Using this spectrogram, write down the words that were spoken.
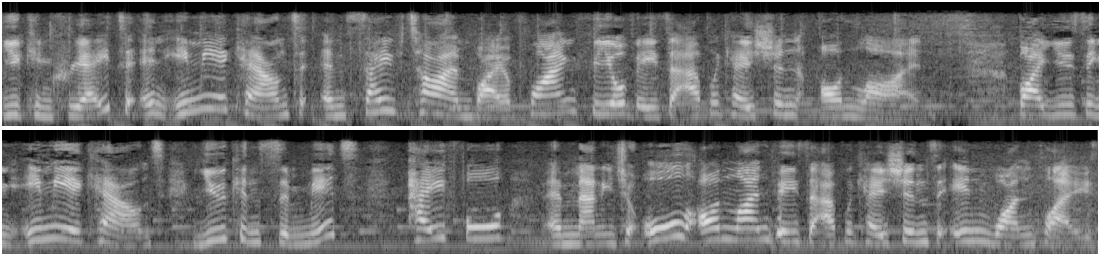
You can create an ImmiAccount and save time by applying for your visa application online. By using ImmiAccount, you can submit, pay for and manage all online visa applications in one place.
